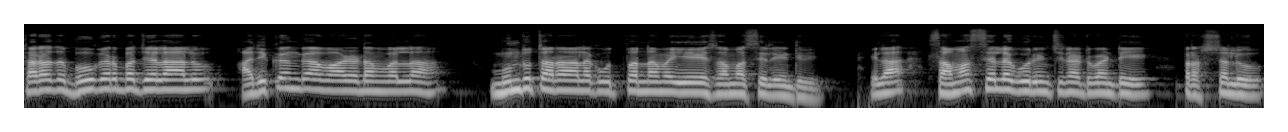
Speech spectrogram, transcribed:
తర్వాత భూగర్భ జలాలు అధికంగా వాడడం వల్ల ముందు తరాలకు ఉత్పన్నమయ్యే సమస్యలు ఏంటివి? ఇలా సమస్యల గురించినటువంటి ప్రశ్నలు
